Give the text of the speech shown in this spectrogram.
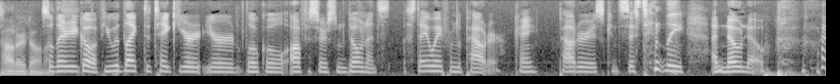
No powder donuts. So there you go. If you would like to take your your local officer some donuts, stay away from the powder. Okay, powder is consistently a no no.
